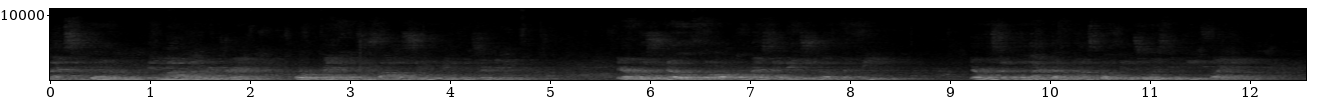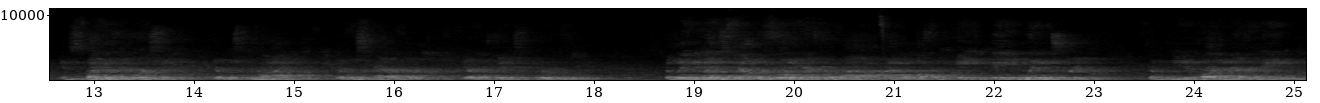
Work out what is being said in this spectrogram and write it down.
Lexi Kuhn, and Montgomery Tran were ready to follow suit and contribute. There was no thought or resignation of defeat. There was a collective unspoken choice to keep fighting. In spite of adversity, there was pride, there was character, there were things to prove. The Lady Knights found their footing after a while, rattled off an eight-game winning streak, competed hard in every game,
